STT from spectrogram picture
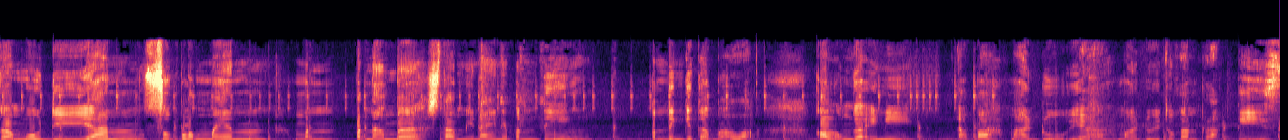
Kemudian suplemen penambah stamina ini penting, penting kita bawa. Kalau enggak ini apa madu ya, madu itu kan praktis.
